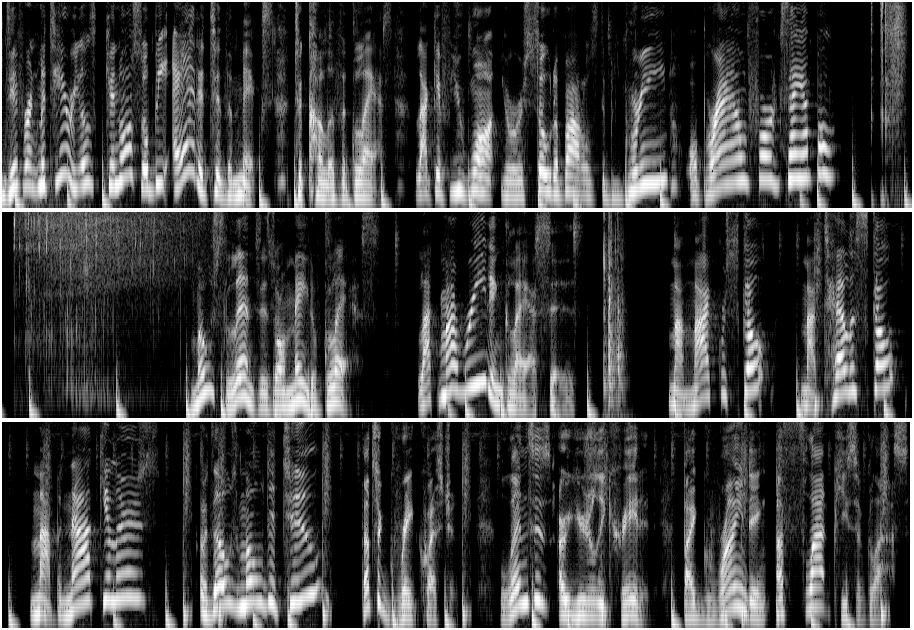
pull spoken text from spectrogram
Different materials can also be added to the mix to color the glass. Like if you want your soda bottles to be green or brown, for example. Most lenses are made of glass, like my reading glasses, my microscope, my telescope, my binoculars. Are those molded too? That's a great question. Lenses are usually created by grinding a flat piece of glass,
